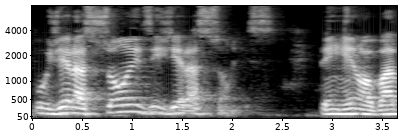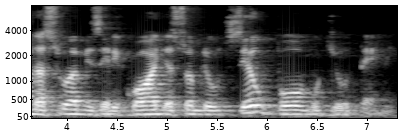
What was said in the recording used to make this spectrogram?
por gerações e gerações, tem renovado a sua misericórdia sobre o seu povo que o teme.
